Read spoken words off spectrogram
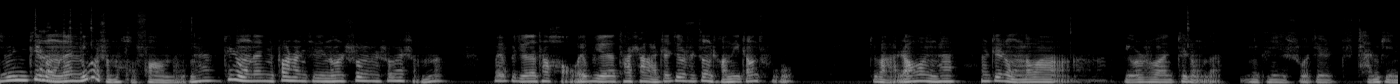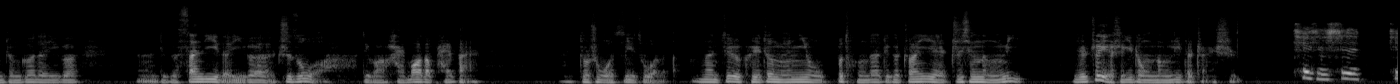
因为这种呢没有什么好放的。你看这种呢，你放上去能说明说明什么呢？我也不觉得它好，我也不觉得它差，这就是正常的一张图，对吧？然后你看像这种的话，比如说这种的，你可以说这产品整个的一个。嗯，这个三 D 的一个制作，对吧？海报的排版都是我自己做的。那这个可以证明你有不同的这个专业执行能力，我觉得这也是一种能力的展示。确实是，就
